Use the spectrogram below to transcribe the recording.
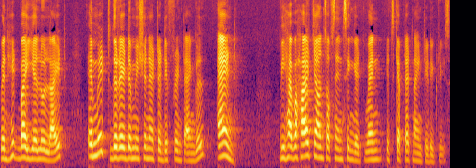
when hit by yellow light emit the red emission at a different angle and we have a higher chance of sensing it when it is kept at 90 degrees.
